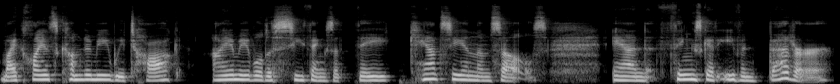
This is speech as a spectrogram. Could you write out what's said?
My clients come to me, we talk, I am able to see things that they can't see in themselves. And things get even better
